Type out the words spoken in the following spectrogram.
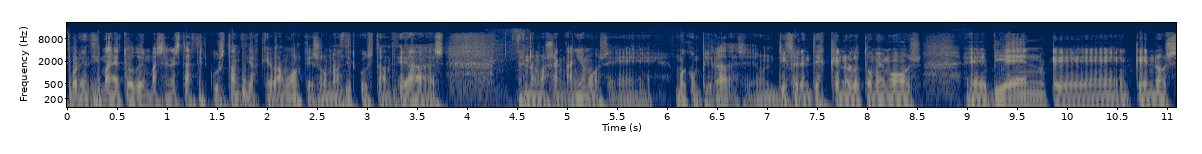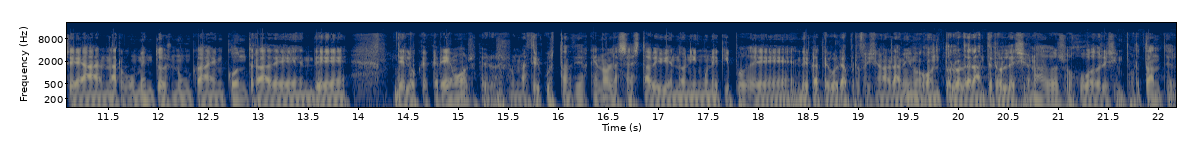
por encima de todo y más en estas circunstancias que vamos, que son unas circunstancias no nos engañemos, eh, muy complicadas. Son diferentes que no lo tomemos eh, bien, que, no sean argumentos nunca en contra de, lo que creemos, pero son unas circunstancias que no las está viviendo ningún equipo de, categoría profesional ahora mismo, con todos los delanteros lesionados o jugadores importantes.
